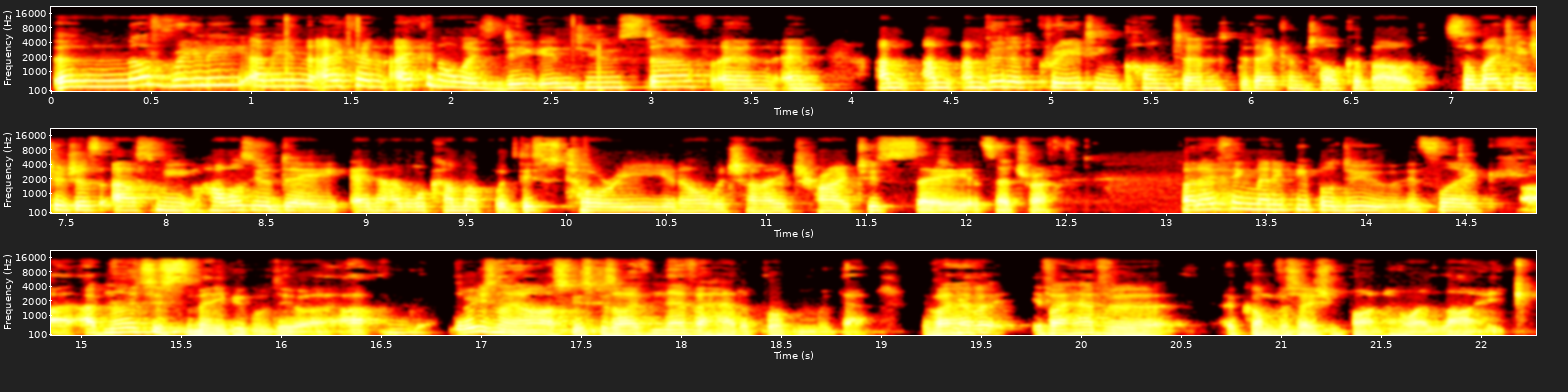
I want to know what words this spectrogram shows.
Uh, not really. I mean, I can I can always dig into stuff, and and I'm, I'm I'm good at creating content that I can talk about. So my teacher just asked me, "How was your day?" and I will come up with this story, you know, which I try to say, etc. But I think many people do. It's like I, have noticed many people do. I, I, the reason I ask is because I've never had a problem with that. If I have a if I have a, a conversation partner who I like,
